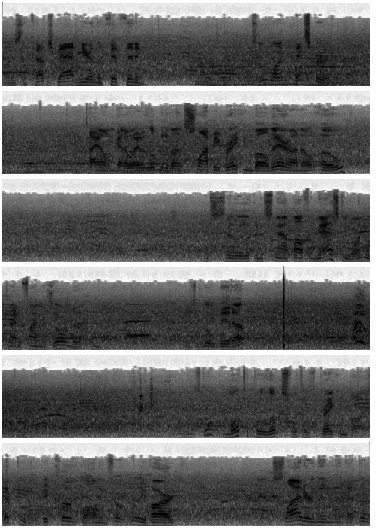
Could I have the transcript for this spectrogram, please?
as the Cubs bat here in the fifth inning. 2-1 Pittsburgh. Taillon got away with a little bit of a sloppy breaking ball there on 0-0. Necessarily looking to snap off a nasty one. You're trying to find the zone, but that one was a little bit up. He's got multiple looks with his breaking ball. He's got you know the big curve ball and he throw it really hard. Slider and then that little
